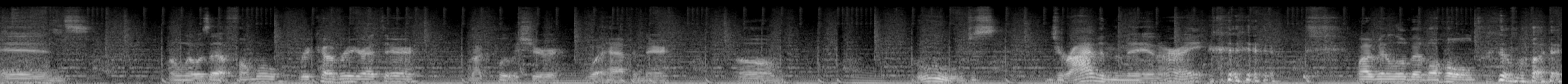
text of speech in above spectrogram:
And I don't know, was that a fumble recovery right there? I'm not completely sure what happened there. Um, ooh, just driving the man. All right. Might have been a little bit of a hold, but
